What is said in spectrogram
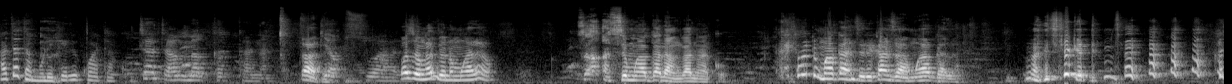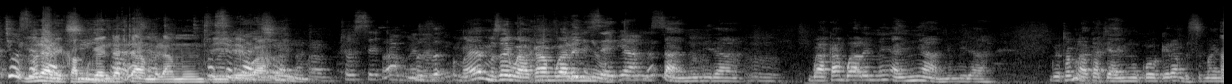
Ate tamuleke bikwatako. Wazo nga byono mwalawo Sa- semwagalanga nako. Kati batumwagala nze leka nze amwagala. Kitegedde mulabika mugenda tambula mu nviire wange toseka mwana. naye muze bwakambwala ennyo. Anyumira. Bwakambwala ennyo anyumira gwe tomula kati ali mukwogera mbusimanyi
